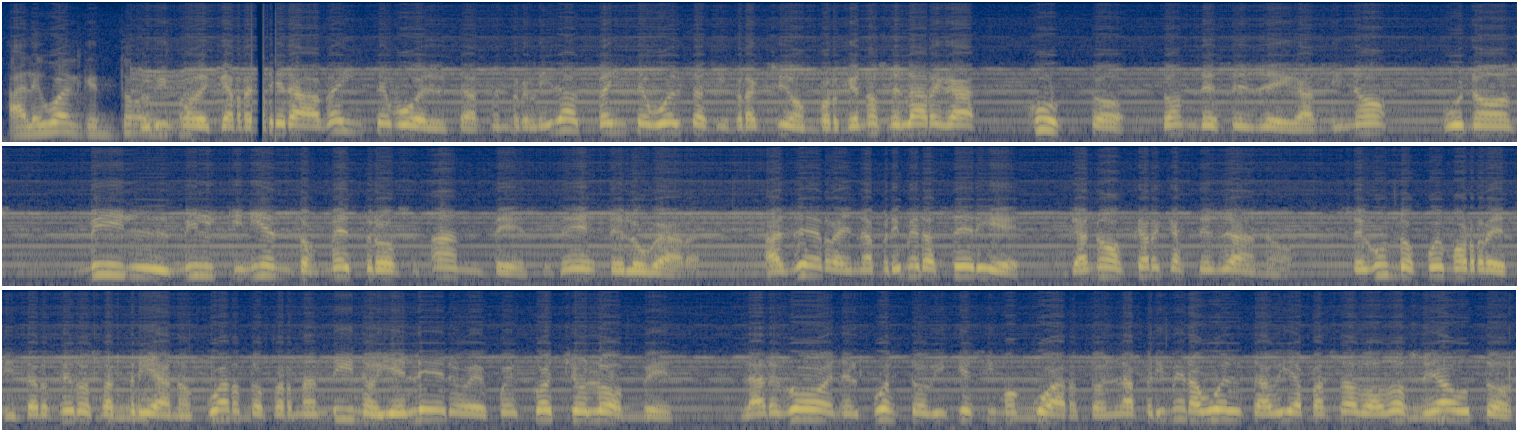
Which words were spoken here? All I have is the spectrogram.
al igual que en todo... Turismo de carretera a 20 vueltas, en realidad 20 vueltas y fracción, porque no se larga justo donde se llega, sino unos 1000, 1500 metros antes de este lugar. Ayer en la primera serie ganó Oscar Castellano, segundo fue Morresi, tercero Satriano, cuarto Fernandino y el héroe fue Cocho López. Largó en el puesto vigésimo cuarto, en la primera vuelta había pasado a 12 autos,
